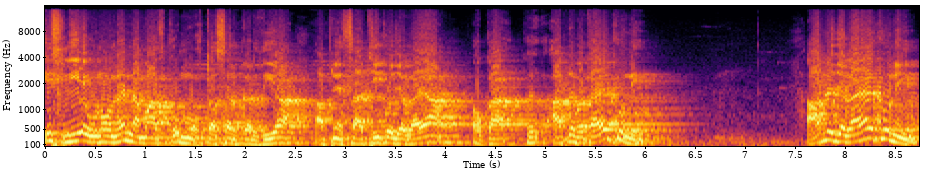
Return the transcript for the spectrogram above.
لیے انہوں نے نماز کو مختصر کر دیا، اپنے ساتھی کو جگایا اور کہا، آپ نے بتایا کیوں نہیں؟ آپ نے جگایا کیوں نہیں؟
